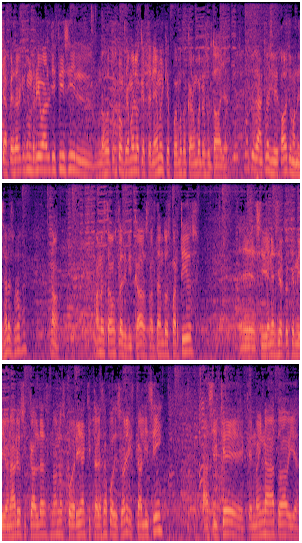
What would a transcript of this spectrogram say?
que a pesar que es un rival difícil, nosotros confiamos en lo que tenemos y que podemos sacar un buen resultado allá. ¿Cuántos han clasificado de Manizales, profe? No, no, no estamos clasificados, faltan dos partidos. Eh, si bien es cierto que Millonarios y Caldas no nos podrían quitar esa posición, el Cali sí, así que, que no hay nada todavía.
